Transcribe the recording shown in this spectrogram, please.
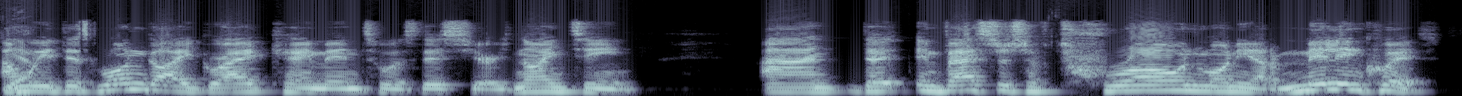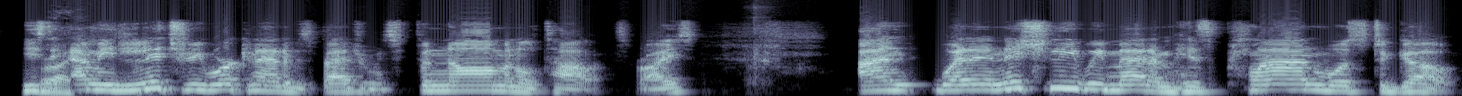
And Yeah. we this one guy, Greg, came into us this year. He's 19. And the investors have thrown money at him, a million quid. He's, Right. I mean, literally working out of his bedroom. He's phenomenal talent, right? And when initially we met him, his plan was to go.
